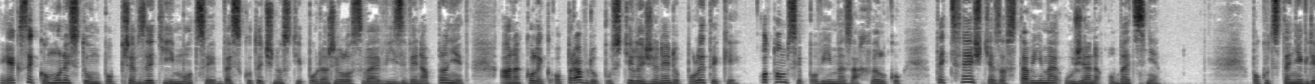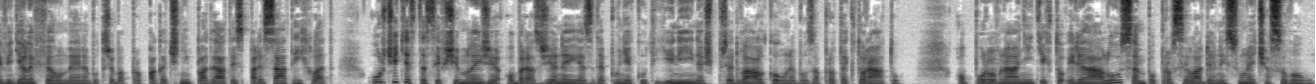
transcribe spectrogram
Jak se komunistům po převzetí moci ve skutečnosti podařilo své výzvy naplnit a nakolik opravdu pustili ženy do politiky, o tom si povíme za chvilku. Teď se ještě zastavíme u žen obecně. Pokud jste někdy viděli filmy nebo třeba propagační plagáty z 50. let, určitě jste si všimli, že obraz ženy je zde poněkud jiný než před válkou nebo za protektorátu. O porovnání těchto ideálů jsem poprosila Denisu Nečasovou.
